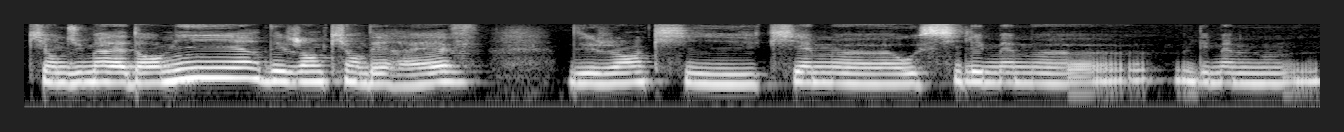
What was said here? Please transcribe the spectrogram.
qui ont du mal à dormir, des gens qui ont des rêves des gens qui, qui aiment euh, aussi les mêmes, euh, les mêmes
